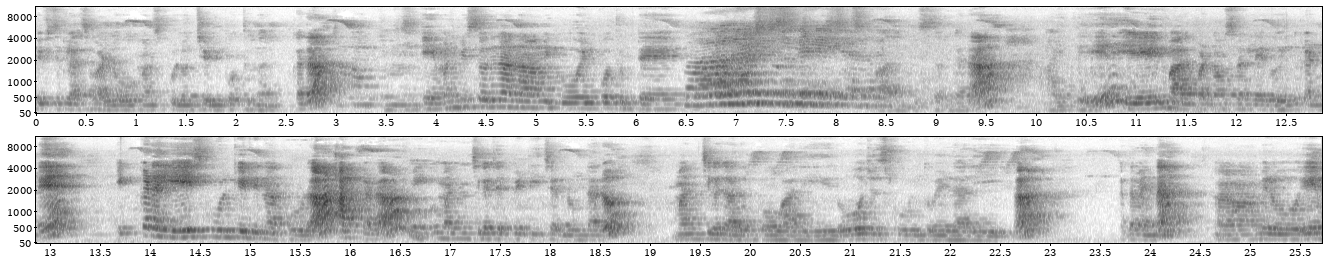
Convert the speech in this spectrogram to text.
ఫిఫ్త్ క్లాస్ వాళ్ళు మన స్కూల్లోంచి వెళ్ళిపోతున్నారు కదా? ఏమనిపిస్తుంది నాన్న మీకు వెళ్ళిపోతుంటే బాధ అనిపిస్తుంది కదా అయితే ఏం బాధపడిన అవసరం లేదు. ఎందుకంటే ఎక్కడ ఏ స్కూల్కి వెళ్ళినా కూడా అక్కడ మీకు మంచిగా చెప్పే టీచర్లు ఉంటారు. మంచిగా చదువుకోవాలి. రోజు స్కూల్కి వెళ్ళాలి? అర్థమైందా? మీరు ఏం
